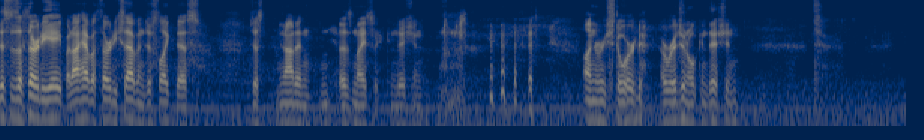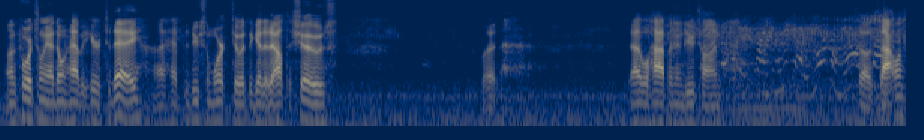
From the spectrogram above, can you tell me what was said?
this is a 38, but I have a 37 just like this. Just not in as nice a condition. Unrestored, original condition. Unfortunately, I don't have it here today. I have to do some work to it to get it out to shows. But that will happen in due time. So it's that one.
